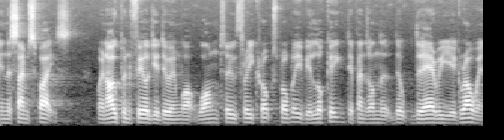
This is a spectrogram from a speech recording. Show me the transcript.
in the same space. When open field, you're doing what, one, two, three crops probably, if you're lucky, depends on the, the, the area you're growing.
